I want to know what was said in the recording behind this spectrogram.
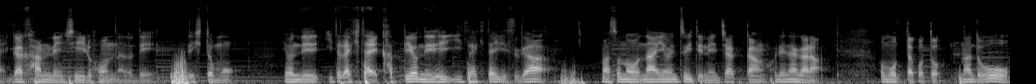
い、が関連している本なので、是非とも読んでいただきたい、買って読んでいただきたいですが、まあ、その内容についてね、若干触れながら思ったことなどを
